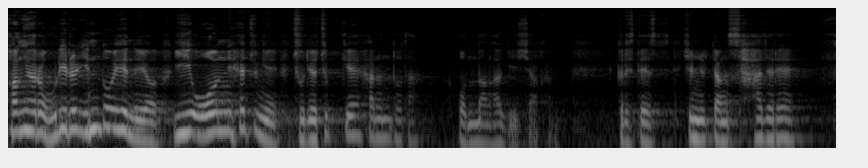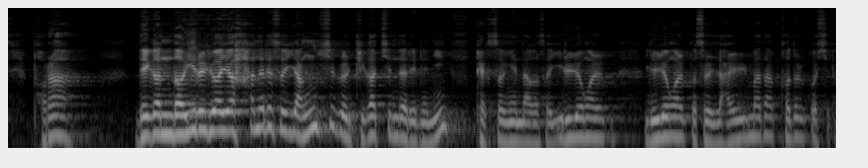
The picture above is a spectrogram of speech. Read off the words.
광야로 우리를 인도해 내어 이 온 해중에 줄여 죽게 하는도다. 원망하기 시작합니다. 그랬을 때 16장 4절에 보라 내가 너희를 위하여 하늘에서 양식을 비같이 내리느니 백성이 나가서 일용할 일용할 것을 날마다 거둘 것이라.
